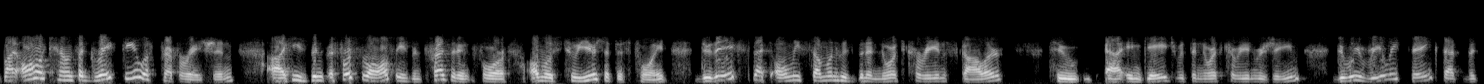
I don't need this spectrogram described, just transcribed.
by all accounts, a great deal of preparation. Uh, he's been, first of all, also he's been president for almost two years at this point. Do they expect only someone who's been a North Korean scholar to uh, engage with the North Korean regime? Do we really think that the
